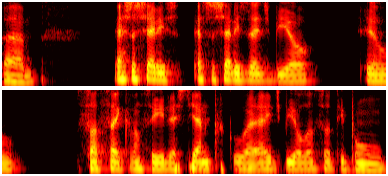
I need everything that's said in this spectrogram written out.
ahm, essas séries, essas séries da HBO, eu só sei que vão sair este ano porque a HBO lançou tipo um,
